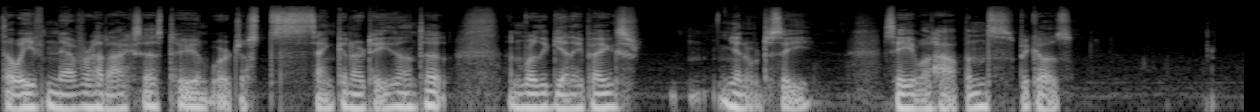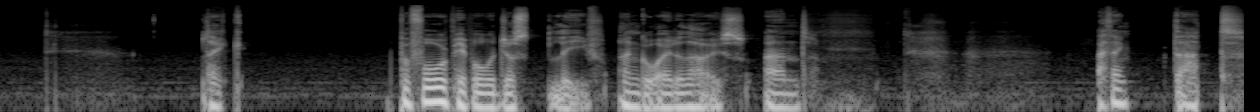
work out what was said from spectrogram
that we've never had access to, and we're just sinking our teeth into it, and we're the guinea pigs, you know, to see see what happens. Because, like, before people would just leave and go out of the house, and I think that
